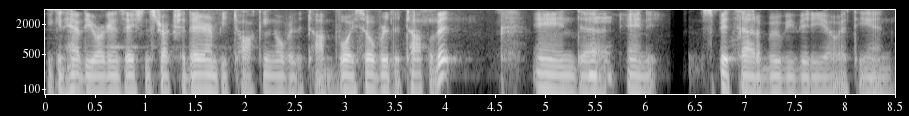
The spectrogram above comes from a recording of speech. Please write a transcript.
you can have the organization structure there and be talking over the top, voice over the top of it, and uh, mm-hmm. and it spits out a movie video at the end.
